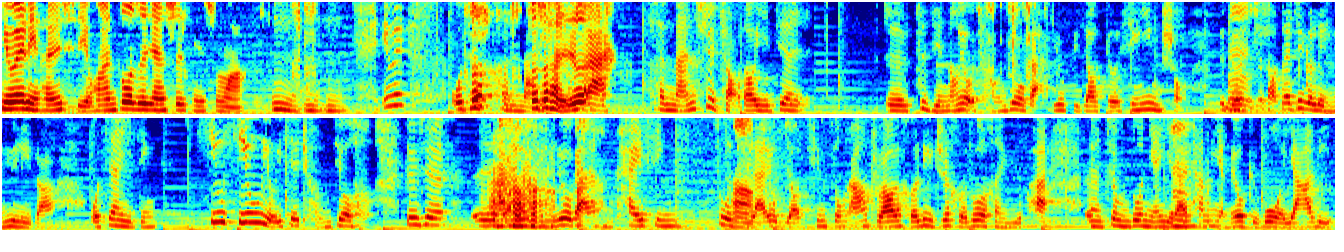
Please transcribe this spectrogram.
因为你很喜欢做这件事情，是吗？嗯嗯嗯，因为我觉得很难，就是很热爱，很难去找到一件，呃，自己能有成就感又比较得心应手，就觉得至少在这个领域里边，我现在已经羞羞有一些成就，就是呃很有成就感，很开心，做起来又比较轻松，然后主要和荔枝合作的很愉快，嗯，这么多年以来，他们也没有给过我压力，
